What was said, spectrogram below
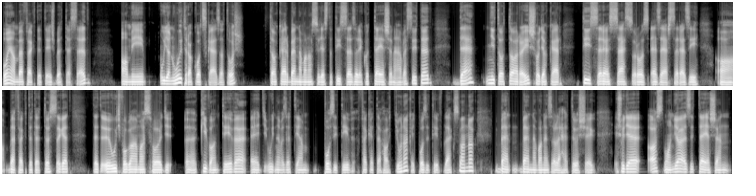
olyan befektetésbe teszed, ami ugyan ultra kockázatos, akár benne van az, hogy ezt a 10%-ot teljesen elveszíted, de nyitott arra is, hogy akár tízszerez, százszoroz, ezerszerezi a befektetett összeget. Tehát ő úgy fogalmaz, hogy ki van téve egy úgynevezett ilyen pozitív fekete hattyúnak, egy pozitív Black Swannak, benne van ez a lehetőség. És ugye azt mondja, ez egy teljesen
